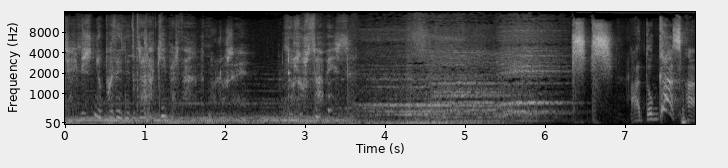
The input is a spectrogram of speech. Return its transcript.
James, no pueden entrar aquí, ¿verdad? No lo sé. ¿No lo sabes? ¡A tu casa!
